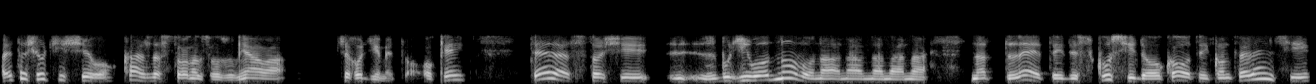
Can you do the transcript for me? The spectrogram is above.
Ale to się uciszyło. Każda strona zrozumiała. Przechodzimy to, ok? Teraz to się y, zbudziło od nowo na, na, na, na, na, na tle tej dyskusji dookoła tej konferencji.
